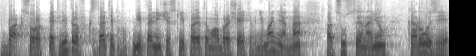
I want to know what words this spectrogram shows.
Бак 45 литров, кстати, металлический, поэтому обращайте внимание на отсутствие на нем коррозии.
